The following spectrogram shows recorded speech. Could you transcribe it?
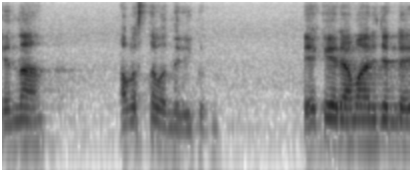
എന്ന അവസ്ഥ വന്നിരിക്കുന്നു. എ കെ രാമാനുജന്റെ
